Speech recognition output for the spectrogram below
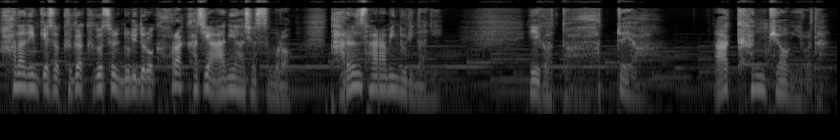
하나님께서 그가 그것을 누리도록 허락하지 아니하셨으므로 다른 사람이 누리나니 이것도 헛되어 악한 병이로다.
